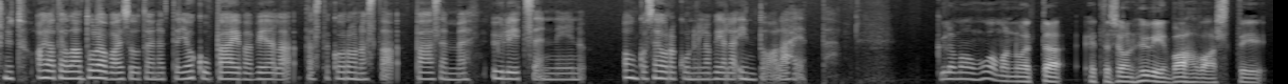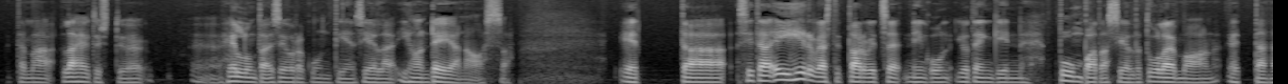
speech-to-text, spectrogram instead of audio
jos nyt ajatellaan tulevaisuuteen, että joku päivä vielä tästä koronasta pääsemme ylitse, niin onko seurakunnilla vielä intoa lähettää? Kyllä mä oon huomannut, että, että se on hyvin vahvasti tämä lähetystyö eh, helluntai-seurakuntien siellä ihan DNAssa. Että sitä ei hirveästi tarvitse niin kuin jotenkin pumpata sieltä tulemaan, että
